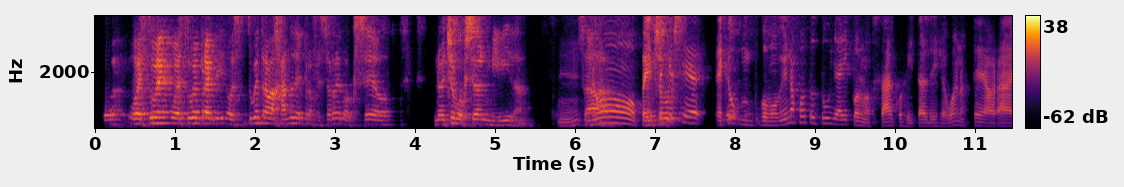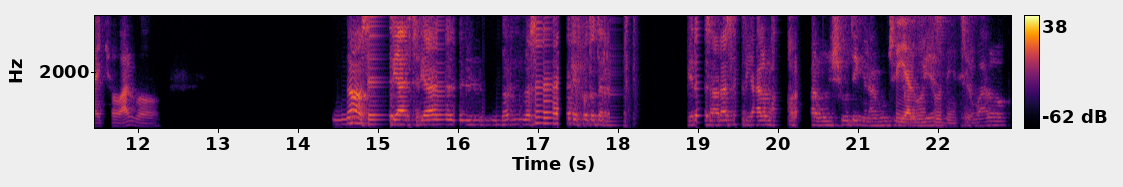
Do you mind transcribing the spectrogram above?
o, estuve, o, estuve o estuve trabajando de profesor de boxeo. No he hecho boxeo en mi vida. No, pensé que es que como vi una foto tuya ahí con los sacos y tal, dije, bueno, este habrá hecho algo. No, sería, sería no, sé a qué foto te refieres ahora, sería a lo mejor algún shooting en algún sitio. Sí, algún shooting, sí. O algo.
